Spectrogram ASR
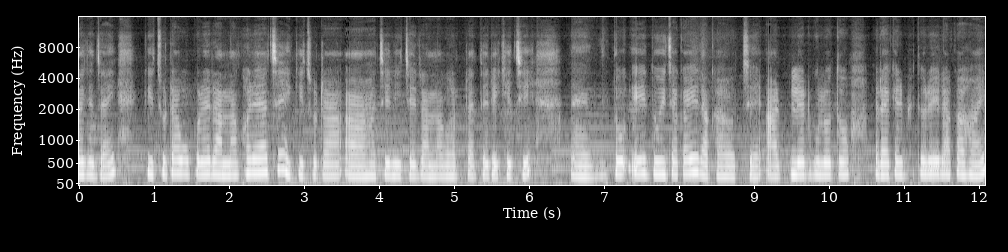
লেগে যায়, কিছুটা উপরে রান্নাঘরে আছে, কিছুটা হচ্ছে নিচের রান্নাঘরটাতে রেখেছি। তো এই দুই জায়গায় রাখা হচ্ছে। আর প্লেটগুলো তো র্যাকের ভিতরেই রাখা হয়।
